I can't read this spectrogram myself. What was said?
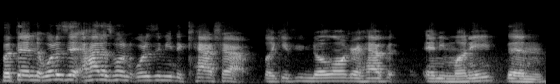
But then what is it how does one what does it mean to cash out? Like if you no longer have any money, then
